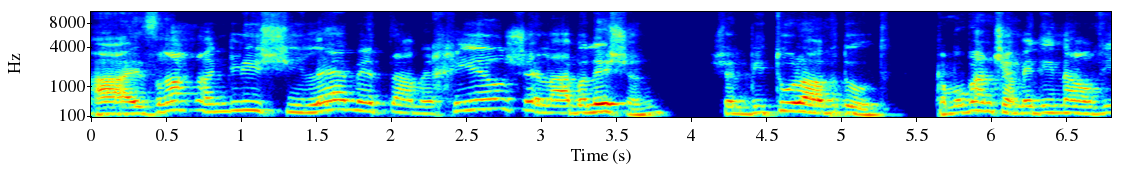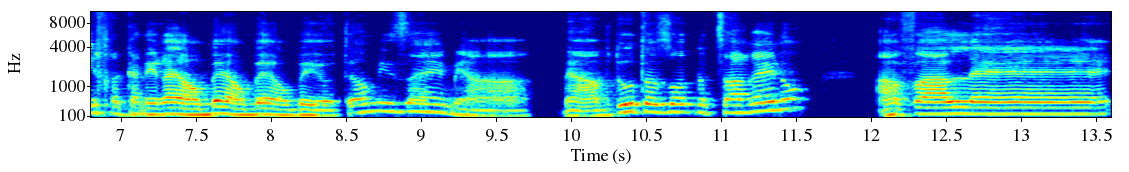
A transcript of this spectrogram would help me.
האזרח האנגלי שילם את המחיר של האבולישן, של ביטול העבדות. כמובן שהמדינה הרוויחה כנראה הרבה הרבה הרבה יותר מזה, מה, מהעבדות הזאת לצערנו, אבל uh,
